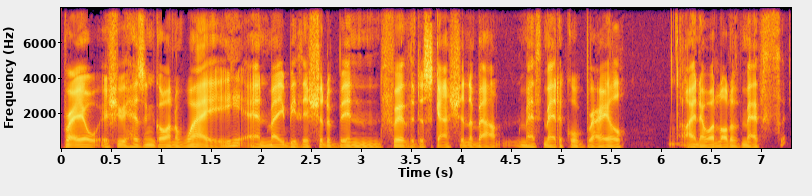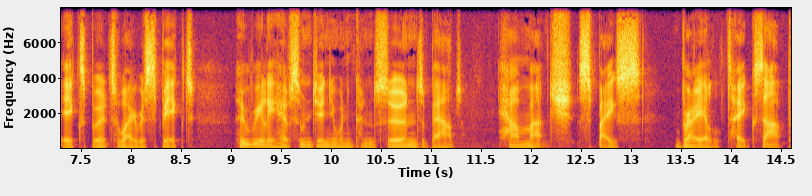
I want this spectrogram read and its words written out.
Braille issue hasn't gone away, and maybe there should have been further discussion about mathematical Braille. I know a lot of math experts who I respect who really have some genuine concerns about how much space Braille takes up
